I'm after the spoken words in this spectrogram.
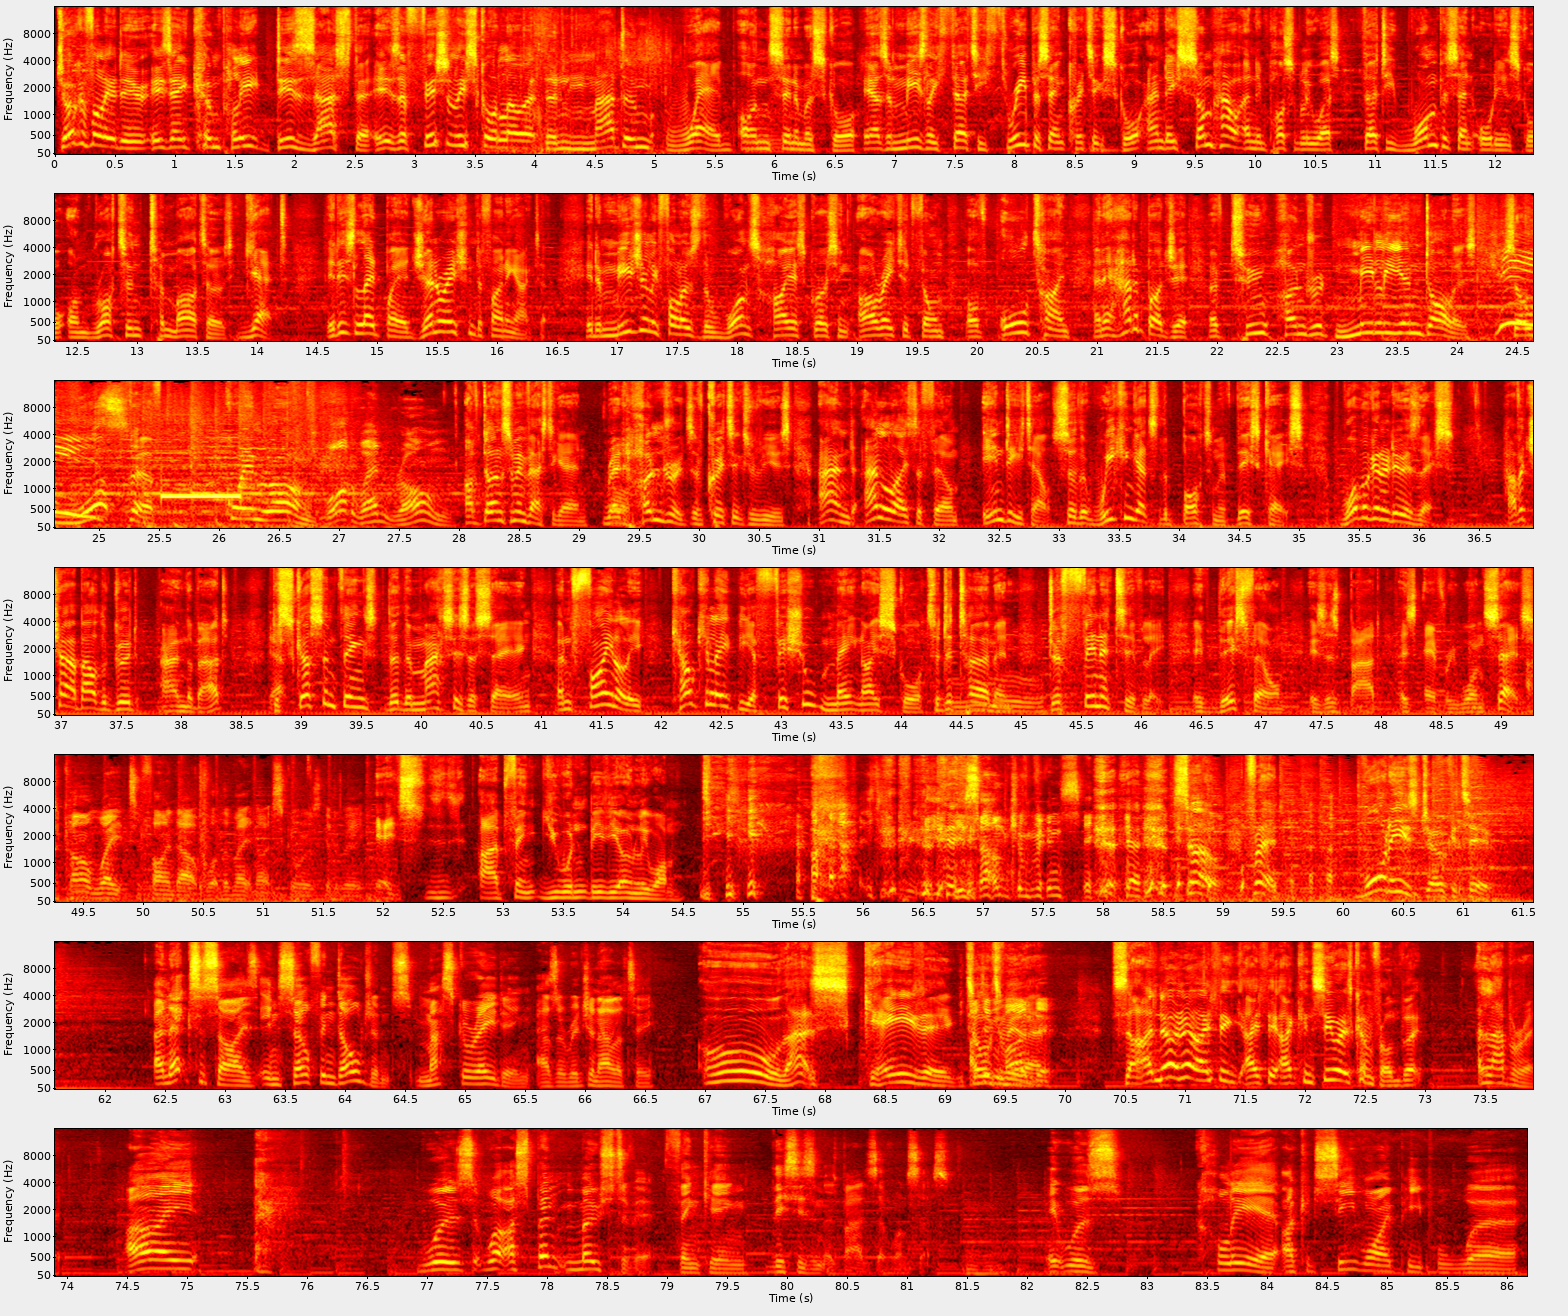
Joker à is a complete disaster. It is officially scored lower than Madame Web on CinemaScore. It has a measly 33% critic score and a somehow and impossibly worse 31% audience score on Rotten Tomatoes. Yet, it is led by a generation defining actor. It immediately follows the once highest grossing R rated film of all time, and it had a budget of $200 million. So, what the f went wrong? What went wrong? I've done some investigating, read Oh. hundreds of critics' reviews, and analysed the film in detail so that we can get to the bottom of this case. What we're going to do is this have a chat about the good and the bad, discuss some things that the masses are saying, and finally, calculate the official Mate Night score to determine definitively if this film is as bad as everyone says. I can't wait to find out what the Mate Night score is going to be. It's, I think you wouldn't be the only one. you sound convincing. So, Fred, what is Joker 2? An exercise in self-indulgence, masquerading as originality. Oh, that's scathing. Talk didn't to mind it. So uh, no no I think I think I can see where it's come from, but elaborate. I was well. I spent most of it thinking this isn't as bad as everyone says. Mm-hmm. It was clear. I could see why people were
